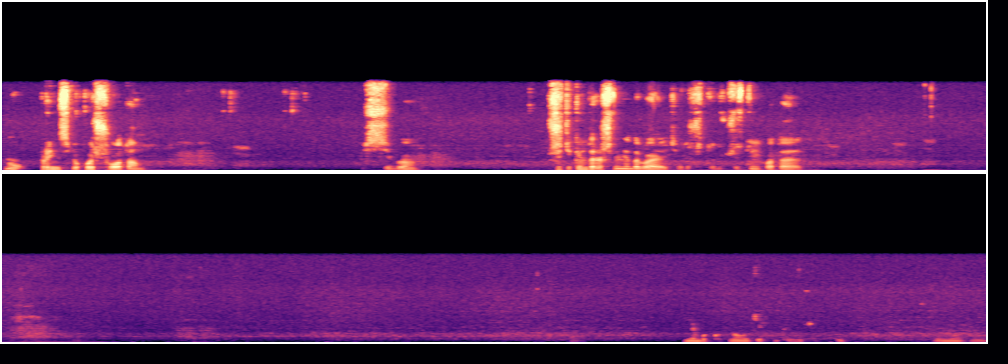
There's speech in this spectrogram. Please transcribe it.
Ну, в принципе, хоть что там. Спасибо. Пишите комментарий, что мне добавить, это что чувство не хватает. Мне бы какую-то новую технику изучить. Не нужно.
